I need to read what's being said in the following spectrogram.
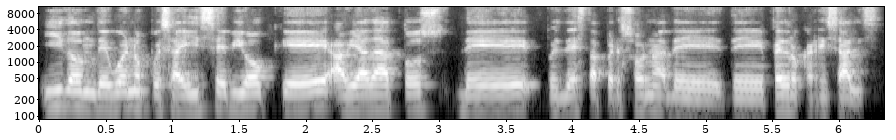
y donde, bueno, pues ahí se vio que había datos de, pues, de esta persona, de, de Pedro Carrizales.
